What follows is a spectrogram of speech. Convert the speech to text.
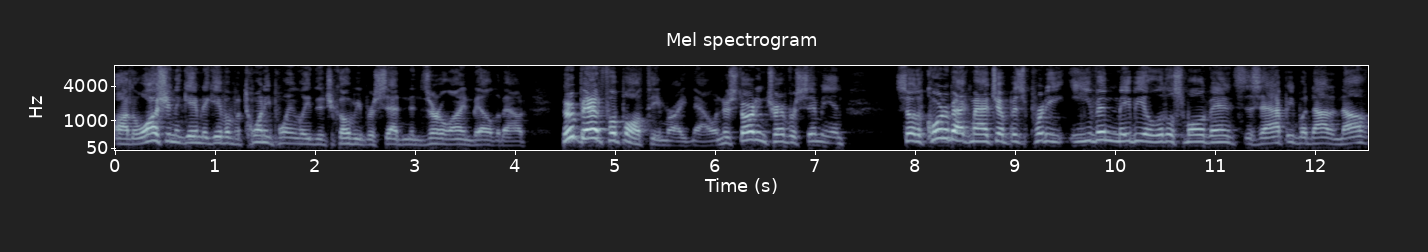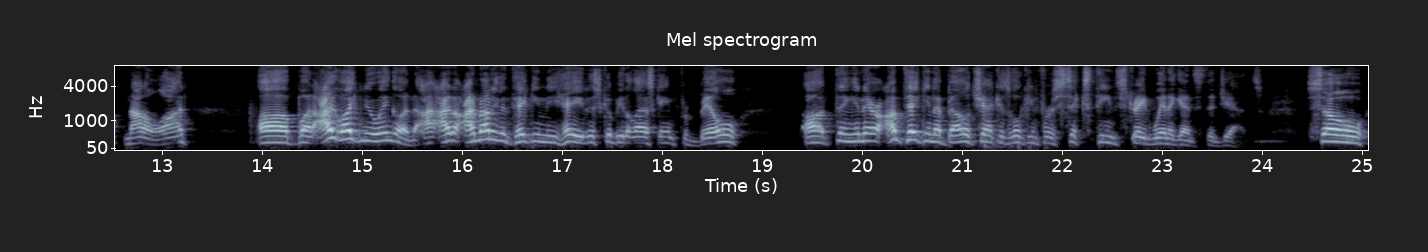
Uh, the Washington game, they gave up a 20 point lead to Jacoby Brissett, and then Zuerlein bailed them out. They're a bad football team right now, and they're starting Trevor Siemian. So the quarterback matchup is pretty even, maybe a little small advantage to Zappe, but not enough, not a lot. Uh, but I like New England. I, I, am not even taking the hey, this could be the last game for Bill uh, thing in there. I'm taking that Belichick is looking for a 16 straight win against the Jets. So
